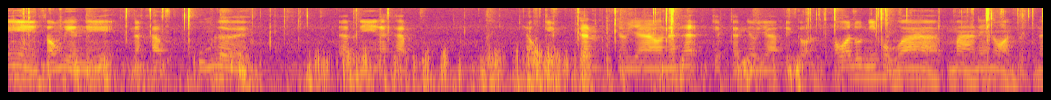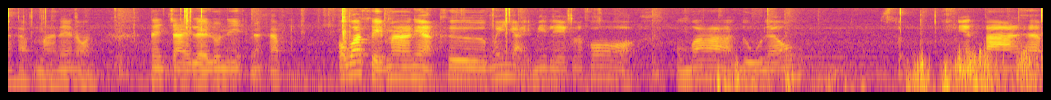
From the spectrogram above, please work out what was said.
นี่สองเหรียญนี้นะครับ คุ้มเลย แบบนี้นะครับเอาเก็บกันยาวๆนะฮะเก็บกันยาวๆไปก่อน เพราะว่ารุ่นนี้ผมว่ามาแน่นอนนะครับ มาแน่นอน ในใจเลยรุ่นนี้นะครับ เพราะว่าเสมาเนี่ยคือไม่ใหญ่ไม่เล็กแล้วก็ผมว่าดูแล้วเนียนตานะครับ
